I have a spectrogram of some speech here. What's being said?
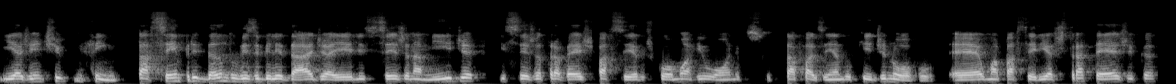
e a gente, enfim, está sempre dando visibilidade a eles, seja na mídia e seja através de parceiros como a Rio Ônibus está fazendo, que, de novo, é uma parceria estratégica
